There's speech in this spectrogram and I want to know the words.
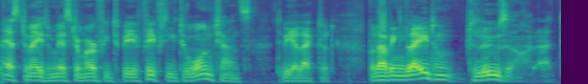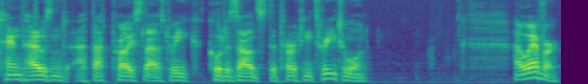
estimated Mr. Murphy to be a 50 to 1 chance to be elected, but having laid him to lose uh, 10,000 at that price last week cut his odds to 33 to 1. However,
